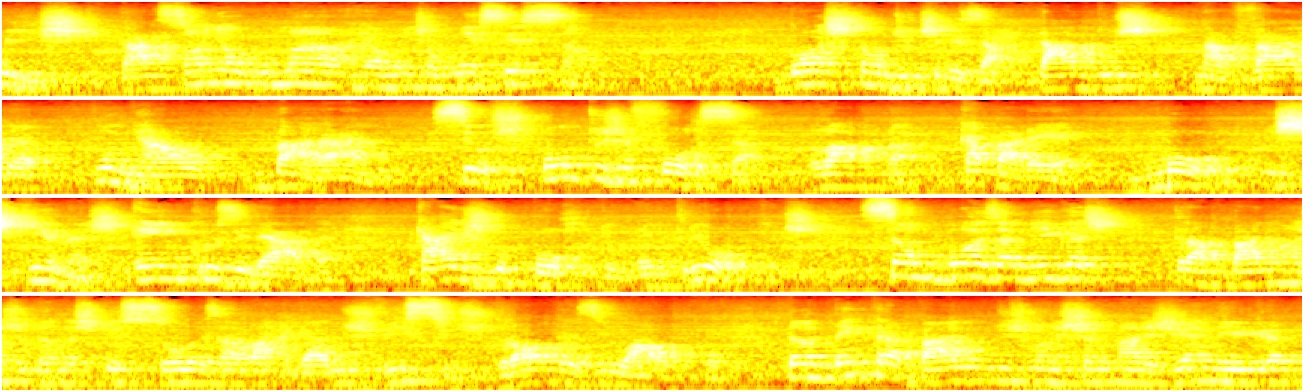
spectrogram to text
uísque, tá? Só em alguma, realmente alguma exceção. Gostam de utilizar dados, navalha, punhal, baralho. Seus pontos de força, lapa, cabaré, morro, esquinas encruzilhada Cais do Porto, entre outros. São boas amigas, trabalham ajudando as pessoas a largar os vícios, drogas e o álcool. Também trabalham desmanchando magia negra,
